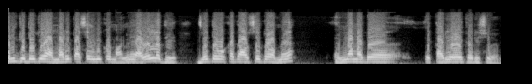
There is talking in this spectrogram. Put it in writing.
એમ કીધું કે અમારી પાસે એવી કોઈ માંગણી આવેલ નથી. જે તે વખત આવશે તો અમે એમના માટે એ કાર્યવાહી કરીશું એમ.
